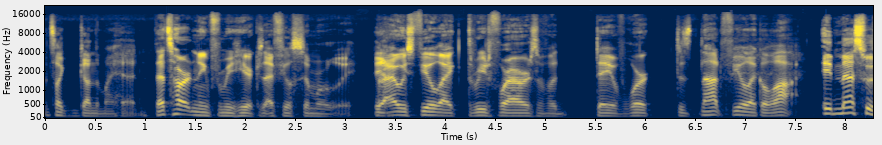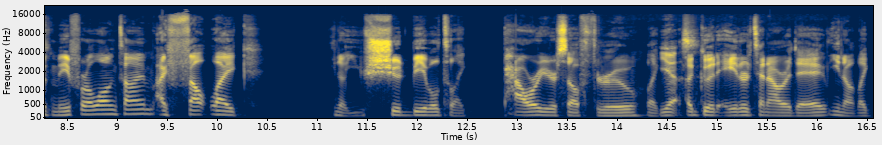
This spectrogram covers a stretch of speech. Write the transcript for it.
It's like a gun to my head. That's heartening for me to hear because I feel similarly. Yeah. I always feel like three to four hours of a day of work does not feel like a lot. It messed with me for a long time. I felt like, you know, you should be able to like power yourself through like Yes. a good eight or 10 hour a day, you know, like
